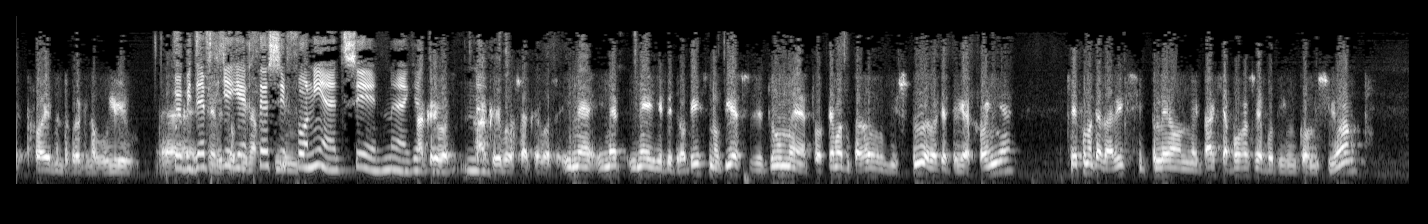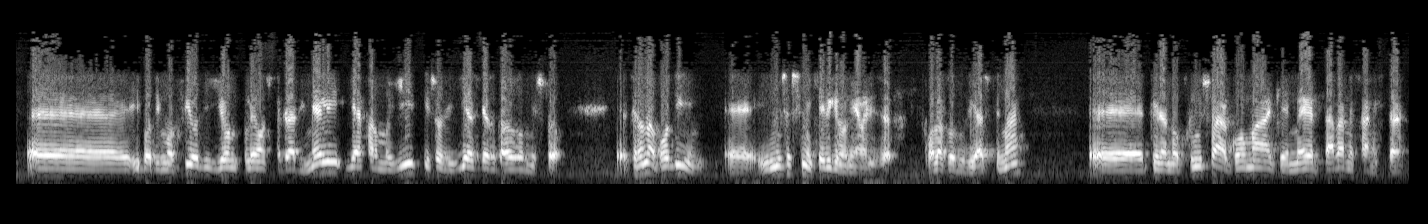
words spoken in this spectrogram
Employment του Ευρωκοινοβουλίου. Ε, που επιτεύχθηκε για χθες συμφωνία, έτσι. Ναι, ακριβώς. Ναι. Ακριβώς, ακριβώς. Είναι, είναι, είναι η Επιτροπή στην οποία συζητούμε το θέμα του κατώτατου μισθού εδώ και τρία χρόνια και έχουμε καταλήξει πλέον, υπάρχει απόφαση από την Κομισιόν ε, υπό τη μορφή οδηγιών πλέον στα κράτη-μέλη για εφαρμογή της οδηγίας για το κατώτατο μισθό. Ε, θέλω να πω ότι ε, είμαι σε συνεχή επικοινωνία με τη ΖΕΠ όλο αυτό το διάστημα. Ε, την ενοχλούσα ακόμα και με τα μεσάνυχτα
